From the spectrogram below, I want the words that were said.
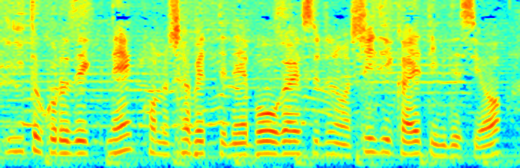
いいところでね、この喋ってね、妨害するのは CD 変えてって意味ですよ。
